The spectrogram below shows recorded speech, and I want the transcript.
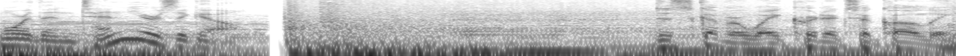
More than 10 years ago, Discover why critics are calling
